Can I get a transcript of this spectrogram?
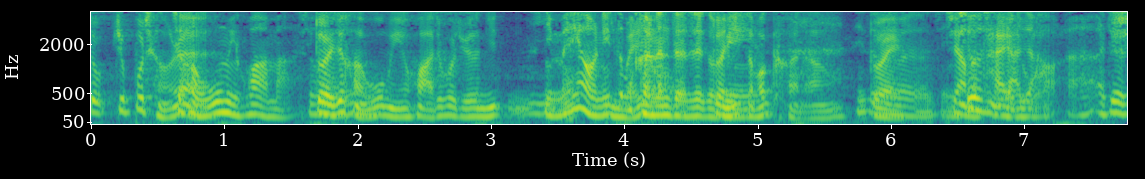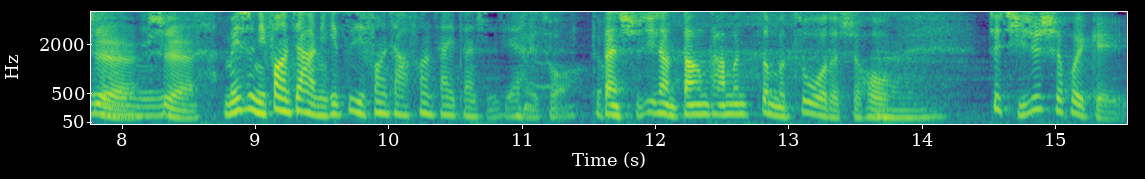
就就不承认，就很污名化嘛，对，就很污名化，就会觉得你你你没有你怎么可能得这个对，病你怎么可能？你怎么对，这样的休息一下就好了，是是，没事，你放假，你给自己放假放假一段时间。没错。但实际上，当他们这么做的时候，嗯这其实是会给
